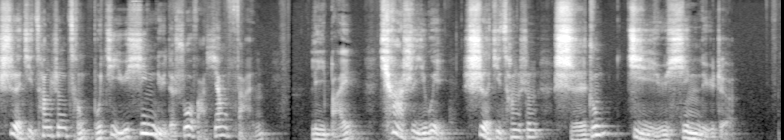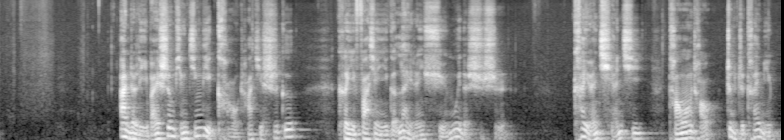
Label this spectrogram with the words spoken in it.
社稷苍生曾不寄于新侣的说法相反，李白恰是一位社稷苍生始终寄于新侣者。按照李白生平经历考察其诗歌，可以发现一个耐人寻味的事实：开元前期，唐王朝政治开明，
